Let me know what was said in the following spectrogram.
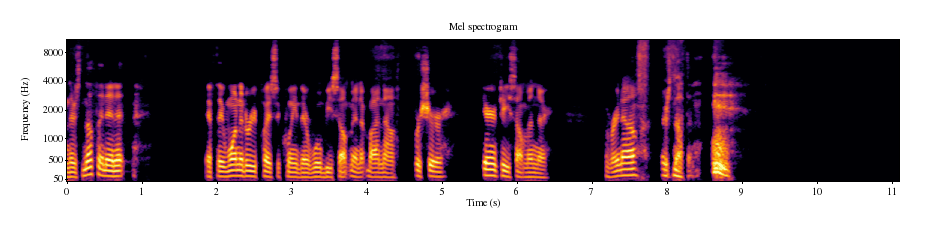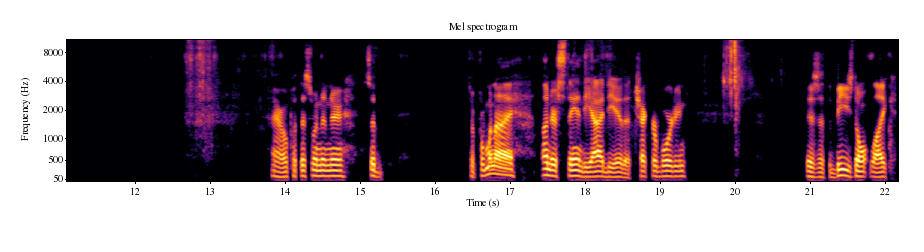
And there's nothing in it. If they wanted to replace a queen, there will be something in it by now, for sure. Guarantee something in there. But right now, there's nothing. All right, we'll put this one in there. So, so from when I understand, the idea that checkerboarding is that the bees don't like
